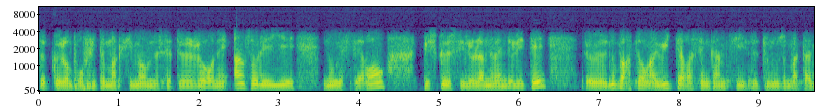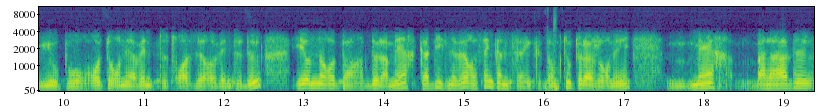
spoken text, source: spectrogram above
ce que l'on profite au maximum de cette journée ensoleillée, nous l'espérons, puisque c'est le lendemain de l'été. Euh, nous partons à 8h56 de Toulouse-Matavio pour retourner à 23h22 et on ne repart de la mer qu'à 19h55. Donc toute la journée, mer, balade,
